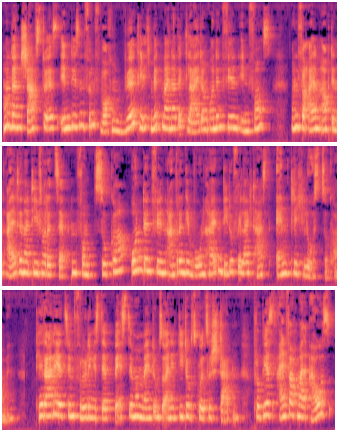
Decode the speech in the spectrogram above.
Und dann schaffst du es in diesen fünf Wochen wirklich mit meiner Bekleidung und den vielen Infos und vor allem auch den alternativen Rezepten vom Zucker und den vielen anderen Gewohnheiten, die du vielleicht hast, endlich loszukommen. Gerade jetzt im Frühling ist der beste Moment, um so eine Detox-Kur zu starten. Probier es einfach mal aus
